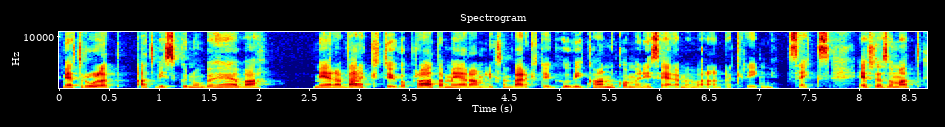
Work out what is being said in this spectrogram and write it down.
Men jag tror att, att vi skulle nog behöva mera verktyg och prata mer om liksom verktyg hur vi kan kommunicera med varandra kring sex. Eftersom att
